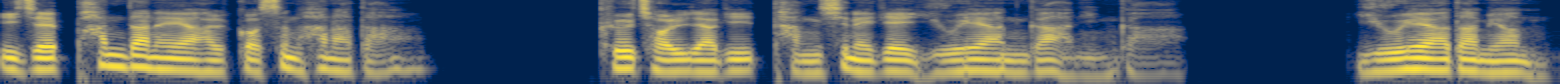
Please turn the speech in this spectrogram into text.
이제 판단해야 할 것은 하나다. 그 전략이 당신에게 유해한가 아닌가. 유해하다면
